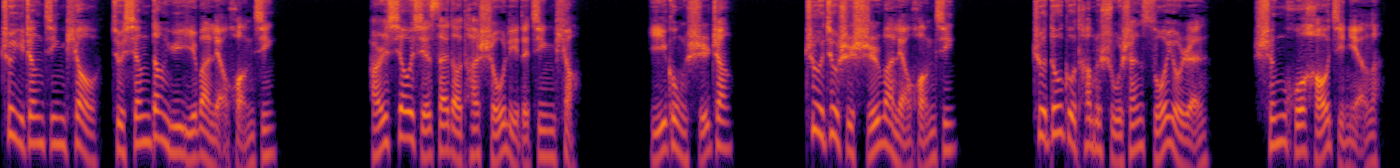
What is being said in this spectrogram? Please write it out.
这一张金票就相当于一万两黄金，而萧协塞到他手里的金票一共十张，这就是十万两黄金，这都够他们蜀山所有人生活好几年了。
